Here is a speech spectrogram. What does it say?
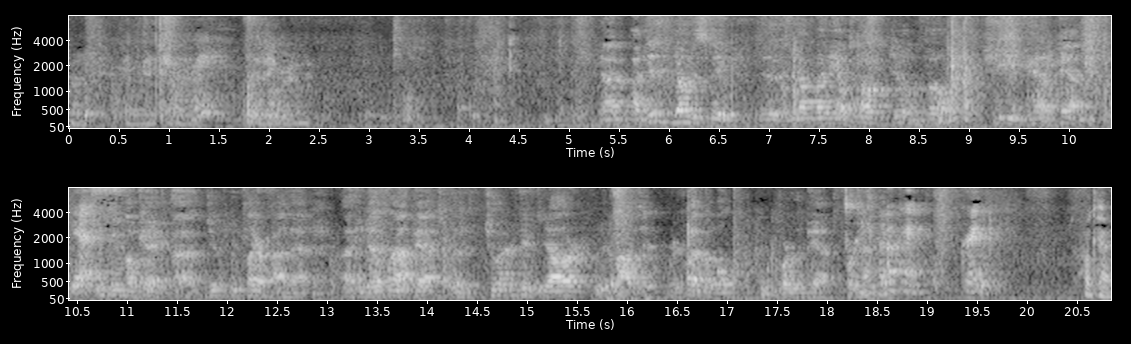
Right, and we're the living room. Now, I did notice the, the uh, young lady I was talking to on the phone, she had a pet. Yes. Okay, uh, just to clarify that, uh, he does allow pets, but a two hundred fifty dollar deposit refundable for the pet, for each pet. Okay, great, Okay,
